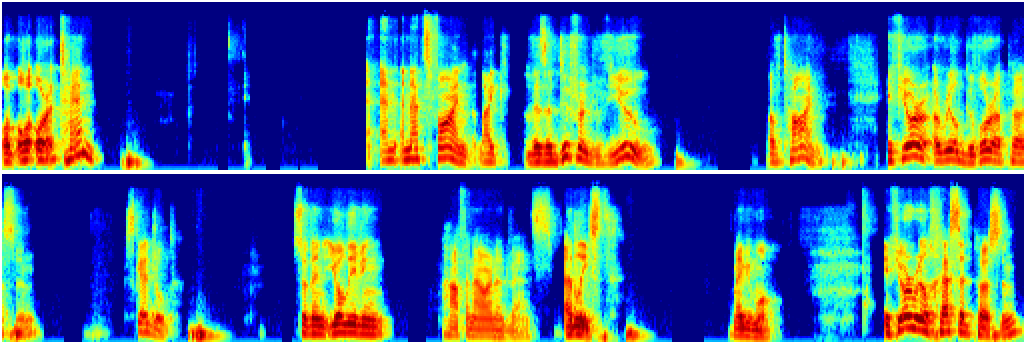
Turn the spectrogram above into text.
or, or, or at 10. And, and that's fine. Like there's a different view of time. If you're a real Gevura person, scheduled. So then you're leaving half an hour in advance, at least, maybe more if you're a real chesed person,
